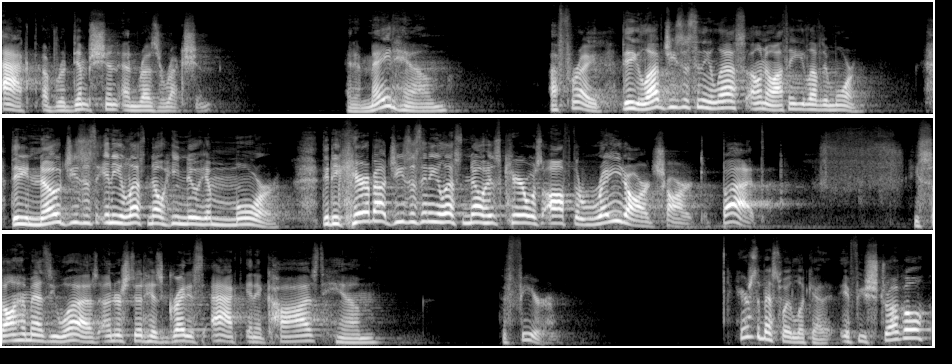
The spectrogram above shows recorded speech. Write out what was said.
act of redemption and resurrection. And it made him afraid. Did he love Jesus any less? Oh no, I think he loved him more. Did he know Jesus any less? No, he knew him more. Did he care about Jesus any less? No, his care was off the radar chart. But he saw him as he was, understood his greatest act, and it caused him to fear. Here's the best way to look at it. If you struggle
